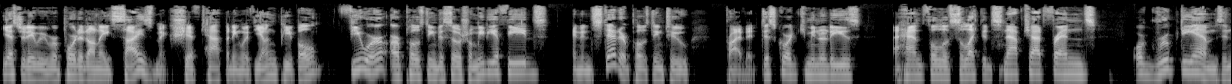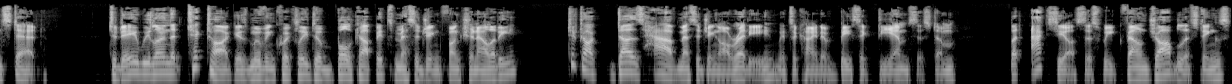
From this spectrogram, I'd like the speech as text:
Yesterday, we reported on a seismic shift happening with young people. Fewer are posting to social media feeds and instead are posting to private Discord communities, a handful of selected Snapchat friends, or group DMs instead. Today, we learned that TikTok is moving quickly to bulk up its messaging functionality. TikTok does have messaging already, it's a kind of basic DM system. But Axios this week found job listings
